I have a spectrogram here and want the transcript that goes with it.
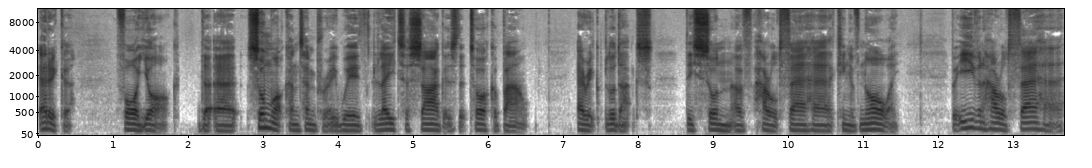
Eric of York that are somewhat contemporary with later sagas that talk about Eric Bloodaxe, the son of Harald Fairhair, King of Norway. But even Harald Fairhair,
